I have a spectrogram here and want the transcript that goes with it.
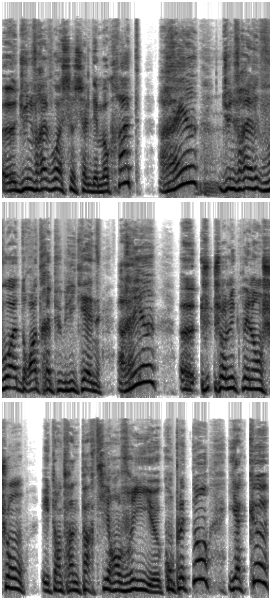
euh, d'une vraie voix social-démocrate, rien. D'une vraie voix droite républicaine, rien. Euh, Jean-Luc Mélenchon est en train de partir en vrille euh, complètement. Il y a que,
